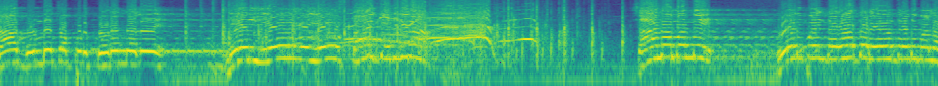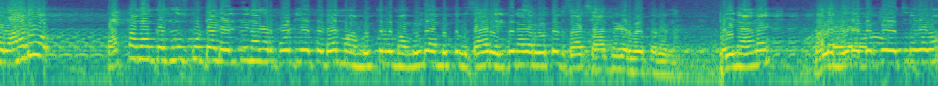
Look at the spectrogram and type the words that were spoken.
నా గుండె చప్పుడు కొడంగలే నేను ఏ ఏ స్థాయికి ఎదిగినా చాలా మంది ఓడిపోయిన తర్వాత రేవంత్ రెడ్డి మళ్ళీ రాడు. పట్నం వంక చూసుకుంటాడు ఎల్బీ నగర్ పోటీ చేస్తాడే మా మిత్రులు మా మీడియా మిత్రులు. సార్ ఎల్బీ నగర్ పోతాడు సార్ షాద్ నగర్ పోతాడన్న. పోయినానే మళ్ళీ మీ దగ్గరికి వచ్చిన కదా?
